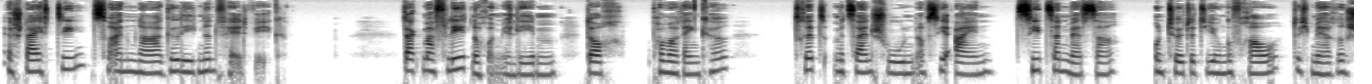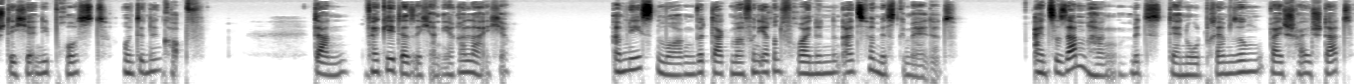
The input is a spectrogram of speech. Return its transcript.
Er schleift sie zu einem nahegelegenen Feldweg. Dagmar fleht noch um ihr Leben, doch Pommerenke tritt mit seinen Schuhen auf sie ein, zieht sein Messer und tötet die junge Frau durch mehrere Stiche in die Brust und in den Kopf. Dann vergeht er sich an ihrer Leiche. Am nächsten Morgen wird Dagmar von ihren Freundinnen als vermisst gemeldet. Ein Zusammenhang mit der Notbremsung bei Schallstadt,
